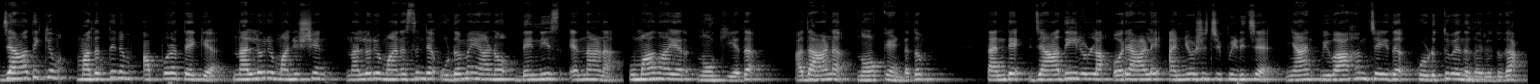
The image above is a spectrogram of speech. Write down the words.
ജാതിക്കും മതത്തിനും അപ്പുറത്തേക്ക് നല്ലൊരു മനുഷ്യൻ നല്ലൊരു മനസ്സിന്റെ ഉടമയാണോ ഡെന്നീസ് എന്നാണ് ഉമാനായർ നോക്കിയത്. അതാണ് നോക്കേണ്ടതും. തന്റെ ജാതിയിലുള്ള ഒരാളെ അന്വേഷിച്ച് പിടിച്ച് ഞാൻ വിവാഹം ചെയ്ത് കൊടുത്തുവെന്ന് കരുതുക.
